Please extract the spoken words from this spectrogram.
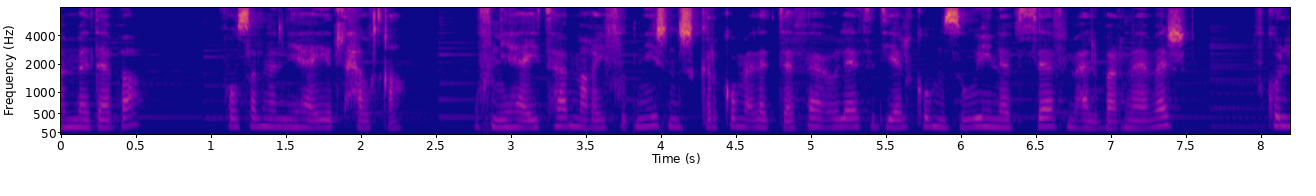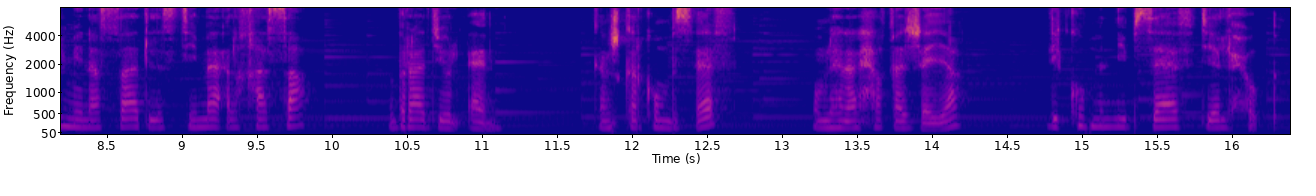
أما دابا فوصلنا لنهاية الحلقة وفي نهايتها ما غيفوتنيش نشكركم على التفاعلات ديالكم زوينة بزاف مع البرنامج في كل منصات الاستماع الخاصة براديو الآن. كنشكركم بزاف ومن هنا الحلقة الجاية لكم مني بزاف ديال الحب.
